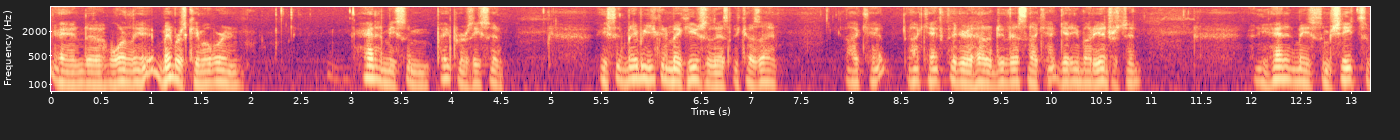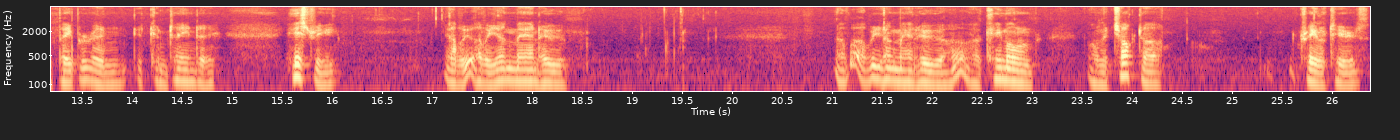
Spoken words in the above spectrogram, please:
And uh, one of the members came over and handed me some papers. He said, he said maybe you can make use of this because I, I can't I can't figure out how to do this. I can't get anybody interested. And he handed me some sheets of paper and it contained a history of a, of a young man who of, of a young man who uh, came on on the Choctaw Trail of Tears,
